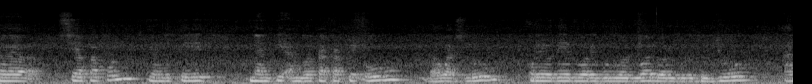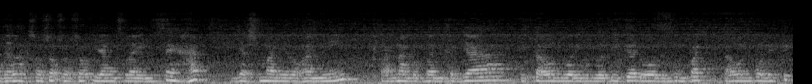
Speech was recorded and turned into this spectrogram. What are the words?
eh, siapa pun yang dipilih nanti anggota KPU Bawaslu periode 2022-2027 adalah sosok-sosok yang selain sehat jasmani rohani karena beban kerja di tahun 2023-2024 tahun politik.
